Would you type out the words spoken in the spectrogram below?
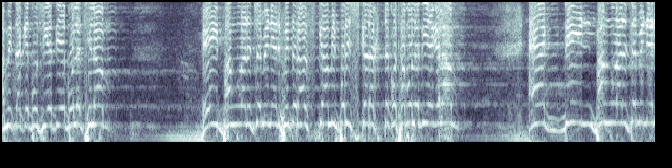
আমি তাকে বুঝিয়ে দিয়ে বলেছিলাম, এই বাংলার জমিনের ভিতরে আজকে আমি পরিষ্কার একটা কথা বলে দিয়ে গেলাম। একদিন বাংলার জমিনের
